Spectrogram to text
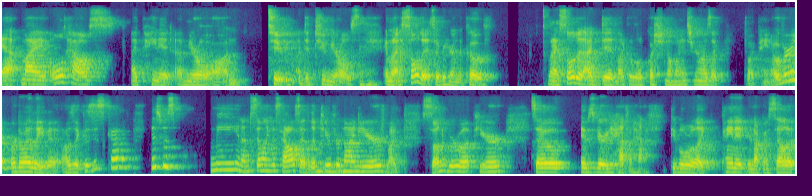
At my old house, I painted a mural on two. I did two murals. Mm-hmm. And when I sold it, it's over here in the cove. When I sold it, I did like a little question on my Instagram. I was like, do I paint over it or do I leave it? I was like, because this kind of, this was me and I'm selling this house. I lived here for mm-hmm. nine years. My son grew up here. So it was very half and half. People were like, paint it, you're not going to sell it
